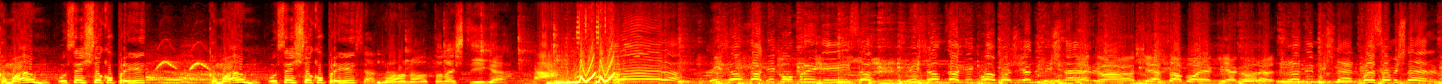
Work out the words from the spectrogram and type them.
Como é? Vocês estão com preguiça? Como é? Vocês estão com preguiça? Não, não, tô na estiga. Estamos aqui com Preguiça, estamos aqui com a cheia de É que mistério. eu achei essa boia aqui agora. Cheia de mistério, qual é seu mistério?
